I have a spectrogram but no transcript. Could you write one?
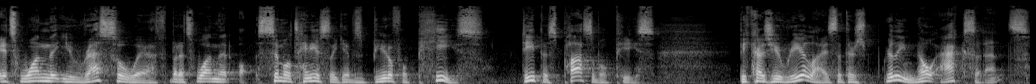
it's one that you wrestle with, but it's one that simultaneously gives beautiful peace, deepest possible peace, because you realize that there's really no accidents,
